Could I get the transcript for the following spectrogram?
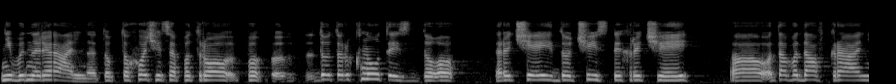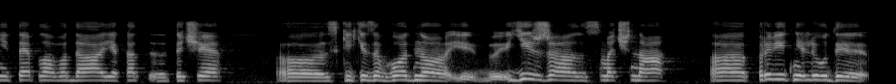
Ніби нереальне. Тобто хочеться потро... по- доторкнутись до речей, до чистих речей. А, Ота вода в крані, тепла вода, яка е, тече е, скільки завгодно, їжа смачна, е, привітні люди.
